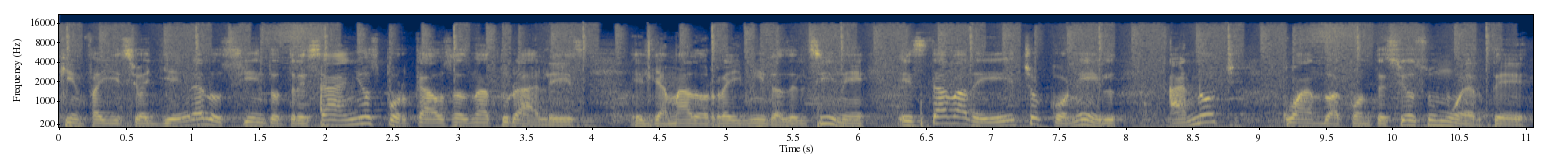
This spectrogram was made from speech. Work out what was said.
quien falleció ayer a los 103 años por causas naturales. El llamado Rey Midas del cine estaba de hecho con él anoche cuando aconteció su muerte.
